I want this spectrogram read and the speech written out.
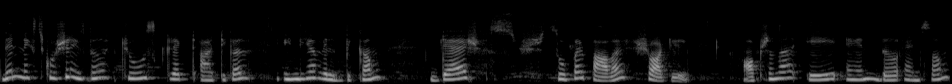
then next question is the choose correct article. India will become dash superpower shortly. Options are a and the and some.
